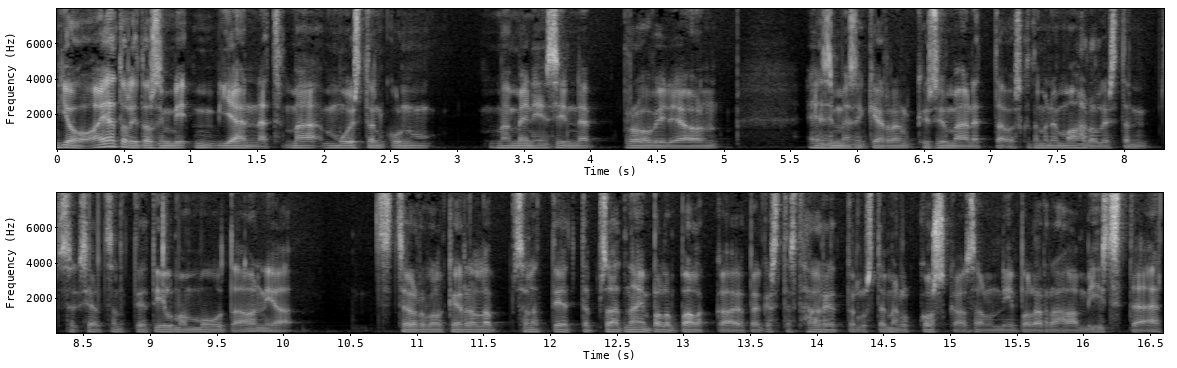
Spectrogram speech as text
Joo, ajat oli tosi jännät. Mä muistan, kun mä menin sinne Pro-videoon ensimmäisen kerran kysymään, että olisiko tämmöinen mahdollista, niin sieltä sanottiin, että ilman muuta on. Ja sitten seuraavalla kerralla sanottiin, että saat näin paljon palkkaa jo pelkästään tästä harjoittelusta. Mä en ollut koskaan saanut niin paljon rahaa mistään.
